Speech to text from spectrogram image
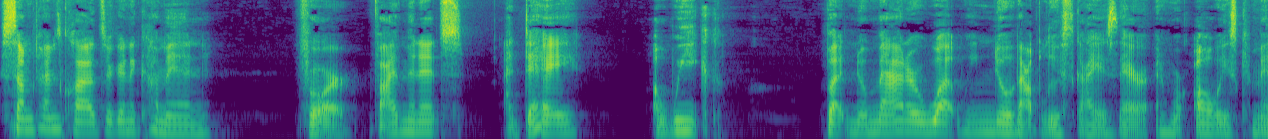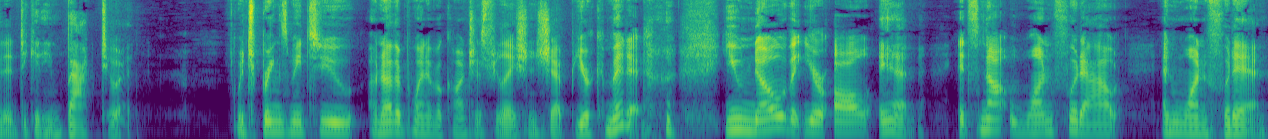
Sometimes clouds are going to come in for 5 minutes, a day, a week, but no matter what, we know that blue sky is there and we're always committed to getting back to it. Which brings me to another point of a conscious relationship. You're committed. you know that you're all in. It's not one foot out and one foot in.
